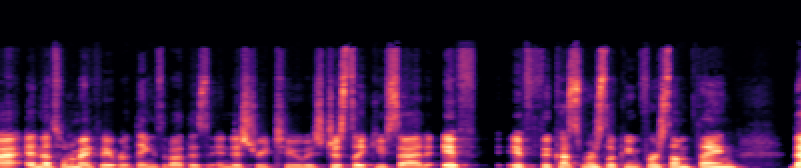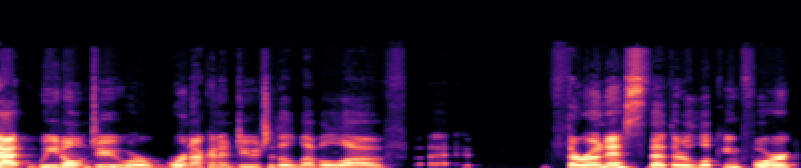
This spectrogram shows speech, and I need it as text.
Uh, and that's one of my favorite things about this industry too is just like you said if if the customer is looking for something that we don't do or we're not going to do to the level of uh, thoroughness that they're looking for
